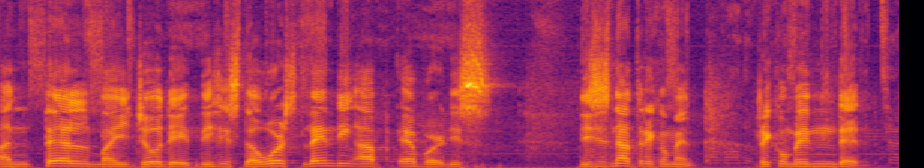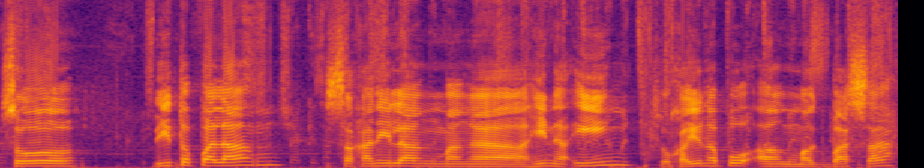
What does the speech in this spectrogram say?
until my due date. This is the worst lending app ever. This this is not recommend recommended. So dito pa lang sa kanilang mga hinaing, so kayo na po ang magbasa.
